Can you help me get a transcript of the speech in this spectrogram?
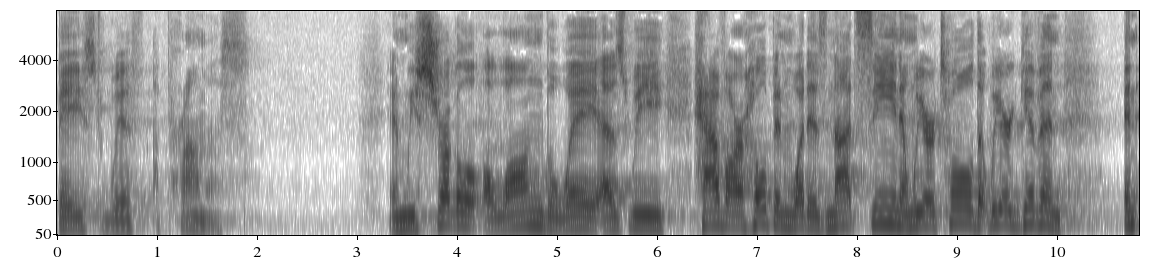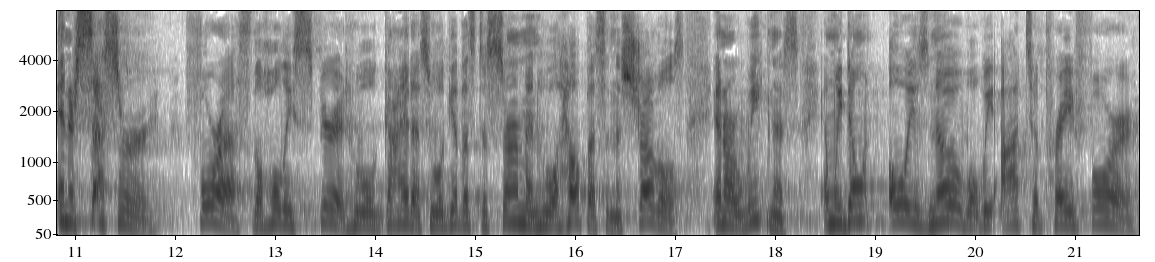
based with a promise. And we struggle along the way as we have our hope in what is not seen, and we are told that we are given an intercessor for us, the Holy Spirit, who will guide us, who will give us discernment, who will help us in the struggles, in our weakness. And we don't always know what we ought to pray for.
